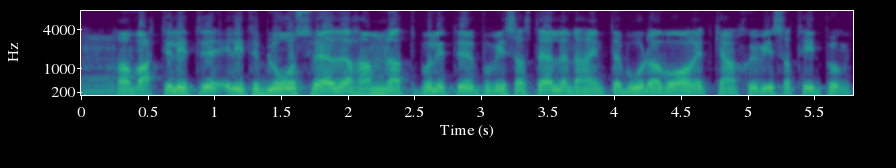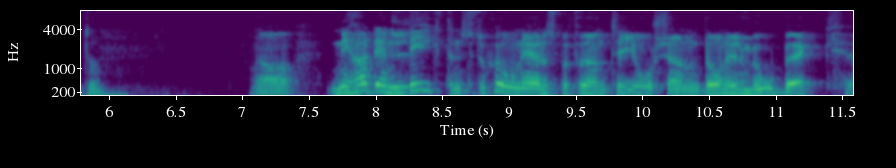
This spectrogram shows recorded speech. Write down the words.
mm. Han varit i lite, i lite blåsväder, hamnat på lite, på vissa ställen där han inte borde ha varit kanske i vissa tidpunkter. Ja, ni hade en liknande situation i Elfsborg för en tio år sedan. Daniel Mobeck, eh,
